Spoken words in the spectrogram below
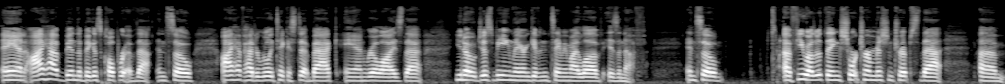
And I have been the biggest culprit of that. And so I have had to really take a step back and realize that, you know, just being there and giving Sammy my love is enough. And so a few other things, short term mission trips that um,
